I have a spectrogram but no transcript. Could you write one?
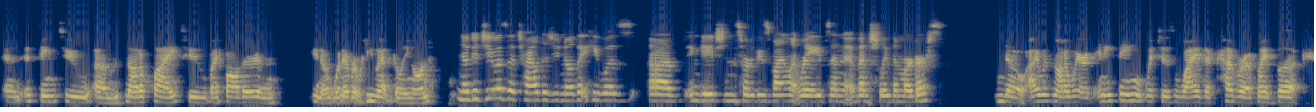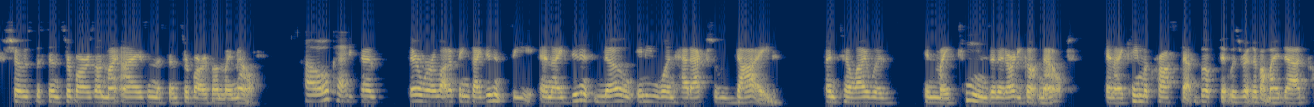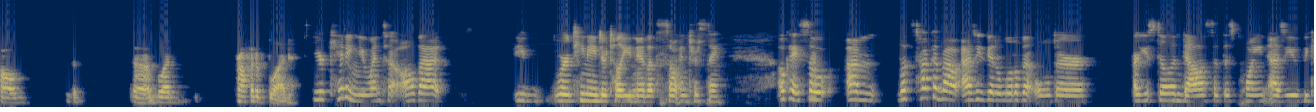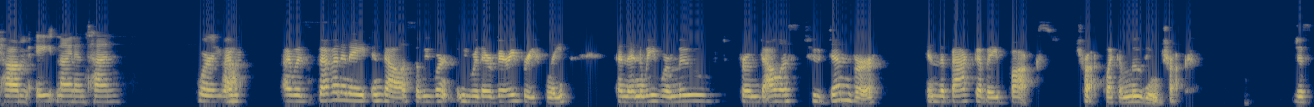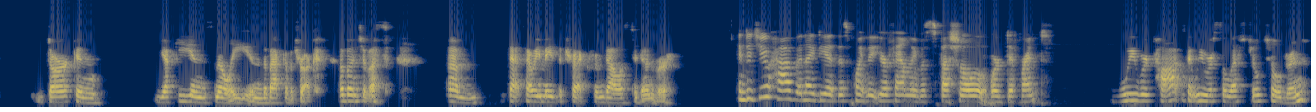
and it seemed to um, not apply to my father and you know whatever he had going on. Now, did you, as a child, did you know that he was uh, engaged in sort of these violent raids and eventually the murders? No, I was not aware of anything, which is why the cover of my book shows the censor bars on my eyes and the censor bars on my mouth. Oh, okay. Because there were a lot of things I didn't see, and I didn't know anyone had actually died until I was in my teens and had already gotten out and I came across that book that was written about my dad called The uh, Blood Prophet of Blood. You're kidding. You went to all that. You were a teenager till you knew. That's so interesting. Okay, so um, let's talk about as you get a little bit older. Are you still in Dallas at this point? As you become eight, nine, and ten, where are you at? I, I was seven and eight in Dallas, so we weren't. We were there very briefly, and then we were moved from Dallas to Denver in the back of a box truck, like a moving truck. Just dark and yucky and smelly in the back of a truck. A bunch of us. Um, that's how we made the trek from Dallas to Denver. And did you have an idea at this point that your family was special or different? We were taught that we were celestial children.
